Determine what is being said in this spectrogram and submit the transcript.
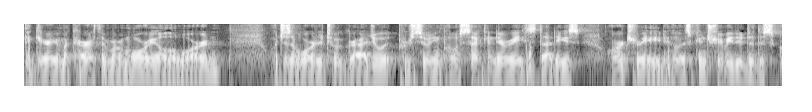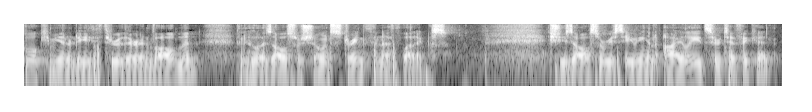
the Gary MacArthur Memorial Award, which is awarded to a graduate pursuing post secondary studies or trade who has contributed to the school community through their involvement and who has also shown strength in athletics. She's also receiving an iLead certificate,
